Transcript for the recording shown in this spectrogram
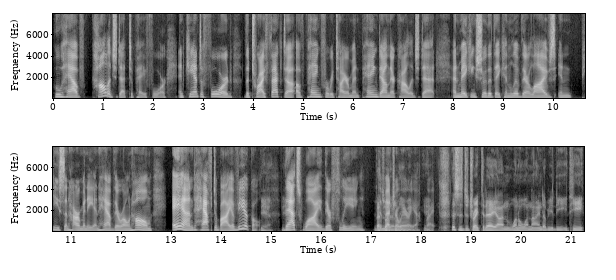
who have college debt to pay for and can't afford the trifecta of paying for retirement, paying down their college debt, and making sure that they can live their lives in peace and harmony and have their own home and have to buy a vehicle. Yeah, yeah. That's why they're fleeing the metro area. Yeah. Right. This is Detroit Today on 1019 WDET.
